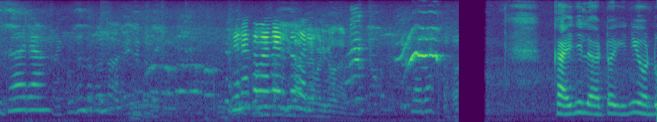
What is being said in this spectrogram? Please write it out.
ഇതാരാ? ഇതിനൊക്കെ വേണം എടുത്ത് തരും കഴിഞ്ഞില്ല കേട്ടോ. ഇനിയുണ്ട്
